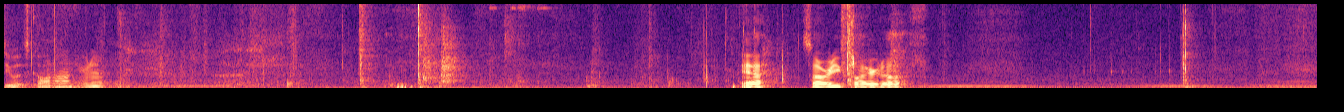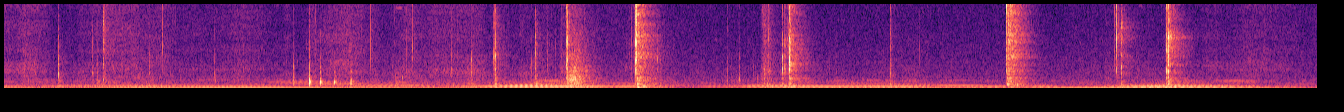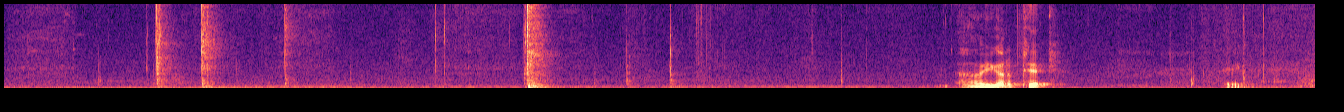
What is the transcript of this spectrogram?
see what's going on here now. Yeah, it's already fired off. Uh, you got a pick?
